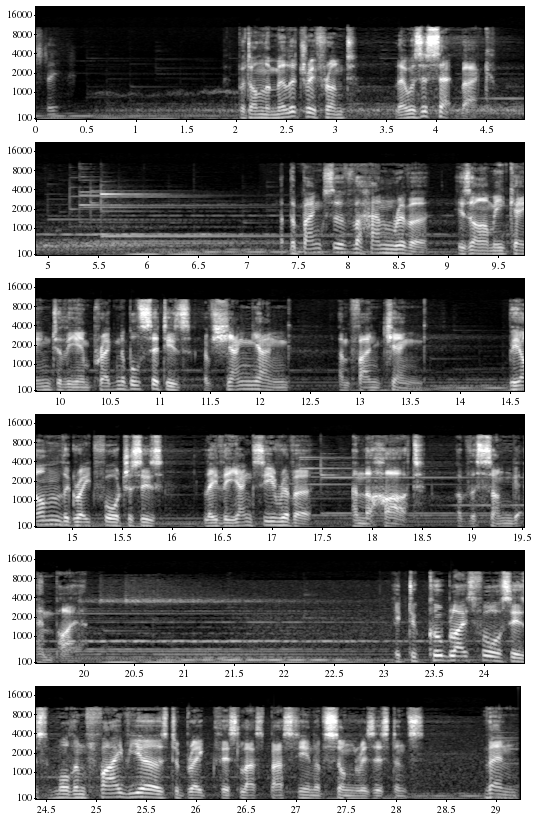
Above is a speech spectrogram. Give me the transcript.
dynasty. But on the military front, there was a setback. At the banks of the Han River, his army came to the impregnable cities of Xiangyang and Fancheng. Beyond the great fortresses lay the Yangtze River and the heart of the Sung Empire. It took Kublai's forces more than five years to break this last bastion of Sung resistance. Then,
